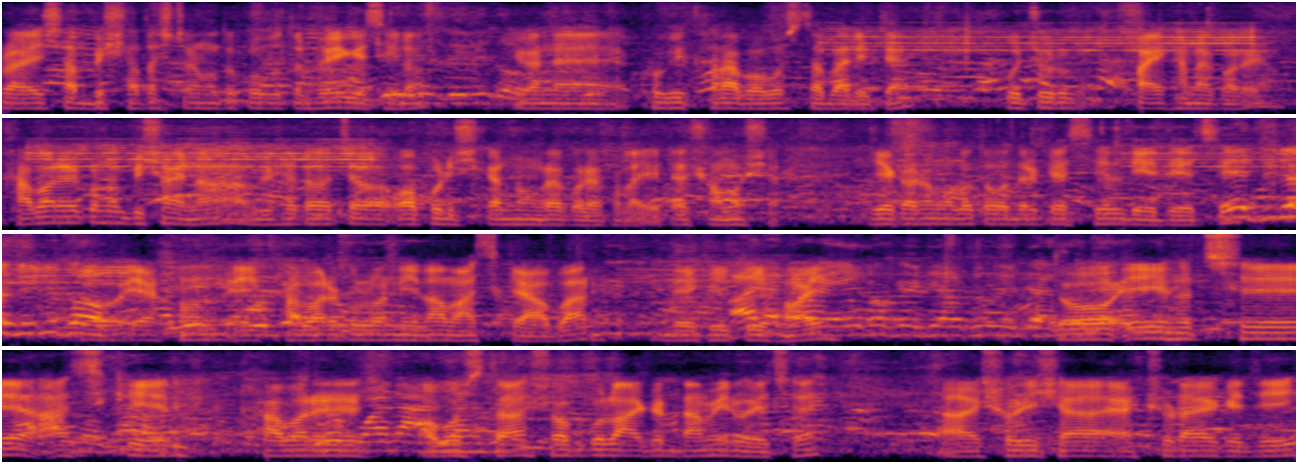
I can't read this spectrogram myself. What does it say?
প্রায় ছাব্বিশ, সাতাশটার মতো কবুতর হয়ে গেছিল। এখানে খুবই খারাপ অবস্থা বাড়িতে। প্রচুর পায়খানা করে। খাবারের কোনো বিষয় না, বিষয়টা হচ্ছে অপরিষ্কার নোংরা করে ফেলা, এটা সমস্যা। যে কারণে মূলত ওদেরকে সেল দিয়ে দিয়েছে। তো এখন এই খাবারগুলো নিলাম আজকে আবার, দেখি কি হয়। তো এই হচ্ছে আজকের খাবারের অবস্থা। সবগুলো আগের দামই রয়েছে। সরিষা একশো টাকা কেজি,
